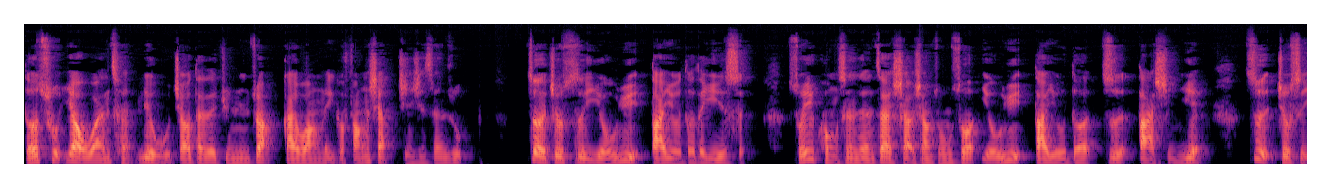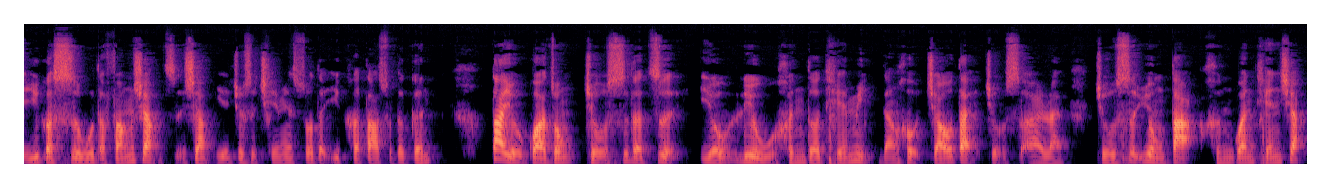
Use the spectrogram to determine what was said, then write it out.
得出要完成六五交代的军令状，该往哪个方向进行深入，这就是犹豫大有德的意思。所以孔圣人在小象中说：“犹豫大有德，志大行业。”志就是一个事物的方向指向，也就是前面说的一棵大树的根。大有卦中九四的字由六五亨得天命，然后交代九四而来。九四用大亨观天下，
